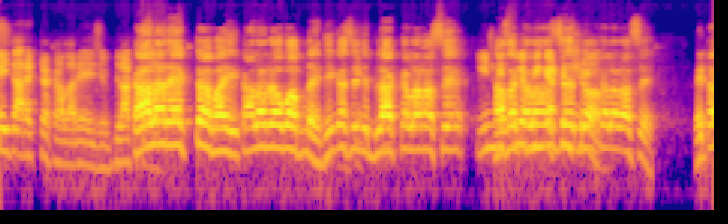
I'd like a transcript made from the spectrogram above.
এই যে আরেকটা কালার এই যে ব্ল্যাক কালার একটা ভাই কালারের অভাব নাই ঠিক আছে? যে ব্ল্যাক কালার আছে সাদা কালার আছে নীল কালার আছে। এটা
